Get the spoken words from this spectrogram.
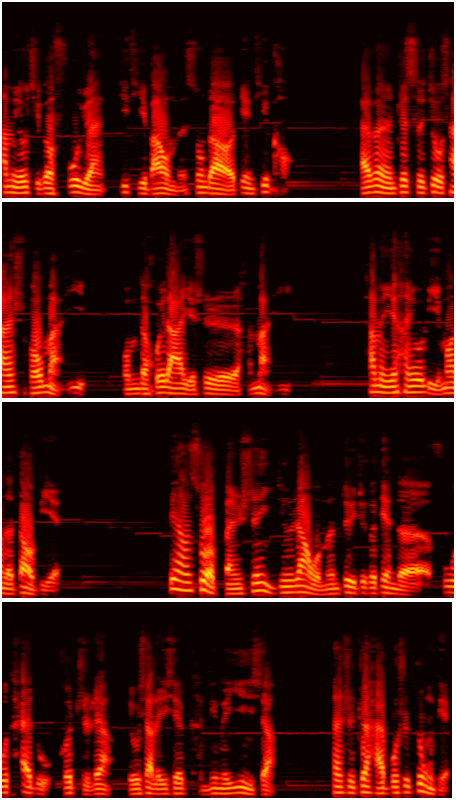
他们有几个服务员集体把我们送到电梯口，还问这次就餐是否满意。我们的回答也是很满意，他们也很有礼貌的道别。这样做本身已经让我们对这个店的服务态度和质量留下了一些肯定的印象，但是这还不是重点，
